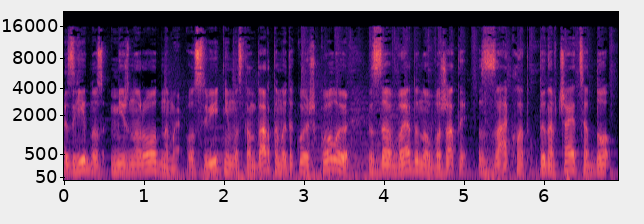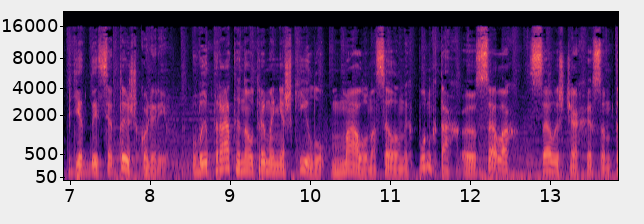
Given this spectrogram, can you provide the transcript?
згідно з міжнародними освітніми стандартами, такою школою заведено вважати заклад, де навчається до 50 школярів. Витрати на утримання шкіл у малонаселених пунктах, е, селах, селищах СМТ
